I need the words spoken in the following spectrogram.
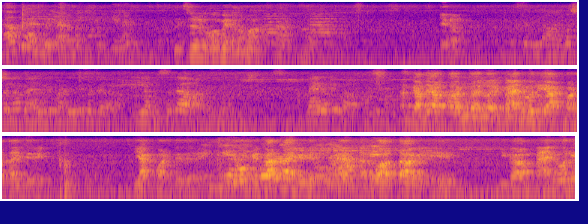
ಗಾಬರಿ ಆಗಬೇಡಿ ಆರಾಮಾಗಿ ಏನಾಗಿದೆ ನೆಕ್ಸ್ಟ್ ಲೆವೆಲ್ಗೆ ಹೋಗ್ಬೇಕಲ್ಲಮ್ಮ? ಹಾ. ಏನು? ಸರ್ ಇಲ್ಲ ಆಲ್ಮೋಸ್ಟ್ ಎಲ್ಲ ಮ್ಯಾನ್ಯಲಿ ಮಾಡಿದ್ರಿ ಬಟ್ ಈ ಆಫೀಸದ ಮ್ಯಾನ್ಯಲಿ ನನ್ಗೆ ಅದೇ ಅರ್ಥ ಆಗ್ತಾ ಇಲ್ಲ. ಮ್ಯಾನ್ಯುವಲಿ ಯಾಕೆ ಮಾಡ್ತಾ ಇದ್ದೀರಿ? ಯಾಕೆ ಮಾಡ್ತಿದ್ದೀರಿ? ಓಕೆ ಕಾರಣ ಹೇಳಿ ಓಕೆ. ನನಗೂ ಅರ್ಥ ಆಗಲಿ. ಈಗ ಮ್ಯಾನ್ಯುವಲಿ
